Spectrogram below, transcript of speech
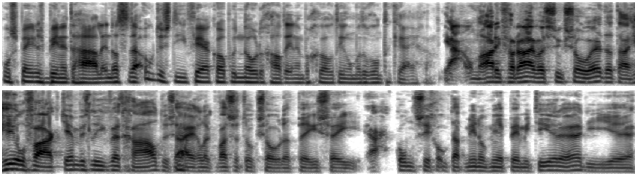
om spelers binnen te halen. En dat ze daar ook dus die verkopen nodig hadden in een begroting om het rond te krijgen. Ja, onder Harry van Rij was het natuurlijk zo hè, dat daar heel vaak Champions League werd gehaald. Dus Ja. eigenlijk was het ook zo dat PSV ja, kon zich ook dat min of meer permitteren. Hè. Die, eh,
